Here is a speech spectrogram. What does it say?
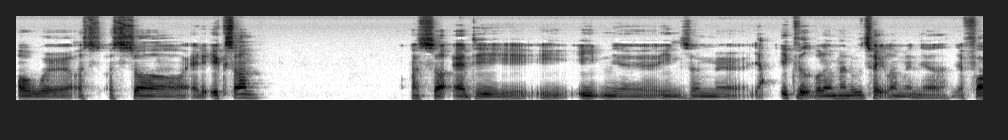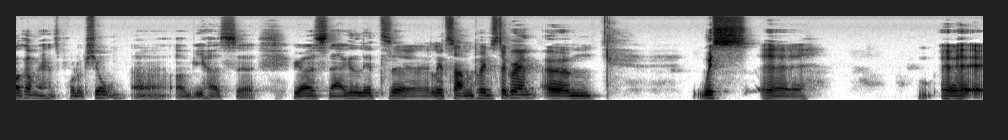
og, øh, og, og så er det Exxon, og så er det en, øh, en som øh, jeg ikke ved, hvordan man udtaler, men jeg, jeg fucker med hans produktion, og, og vi, har også, øh, vi har også snakket lidt, øh, lidt sammen på Instagram. Um, Wiz, øh, øh,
